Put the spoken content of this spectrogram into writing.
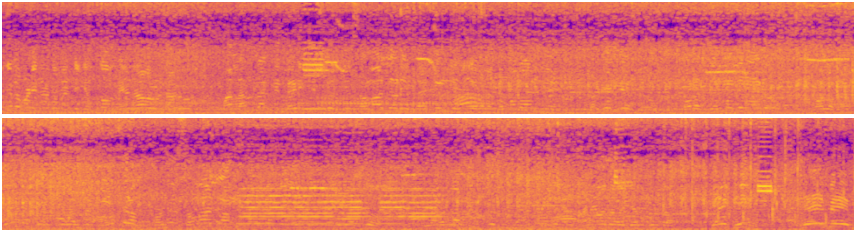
పడినటువంటి ఎంతో మేధావులు ఉన్నారు. వాళ్ళందరినీ బయటికి తీసుకొచ్చి సమాజాన్ని పరిచయం చేసి వాళ్ళ గొప్పదాన్ని పరిచయం చేస్తూ వాళ్ళ జన్మదినాలు వాళ్ళ ప్రజలను తెలుసుకోవాల్సిన అవసరం ప్రజల సమాజానికి తెలియజేస్తూ ఈ అవకాశం అందరికీ ధన్యవాదాలు జరుపుకుంటాం జై భీమ్ జై భీమ్.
